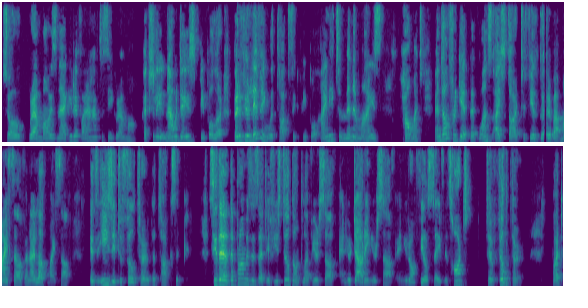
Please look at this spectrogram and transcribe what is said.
so grandma is negative. I don't have to see grandma. Actually, nowadays people are, but if you're living with toxic people, I need to minimize how much. And don't forget that once I start to feel good about myself and I love myself, it's easy to filter the toxic See, the, the promise is that if you still don't love yourself and you're doubting yourself and you don't feel safe, it's hard to, to filter. But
